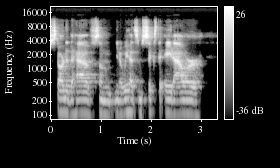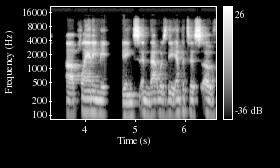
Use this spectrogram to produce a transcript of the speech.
started to have some, you know, we had some six to eight hour uh, planning meetings, and that was the impetus of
